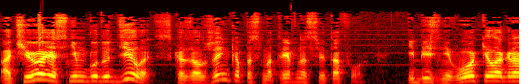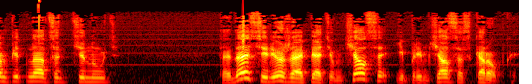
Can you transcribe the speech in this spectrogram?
А чего я с ним буду делать, сказал Женька, посмотрев на светофор. И без него килограмм пятнадцать тянуть. Тогда Сережа опять умчался и примчался с коробкой.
